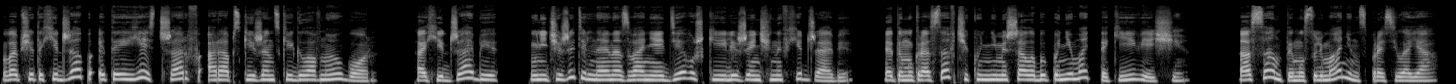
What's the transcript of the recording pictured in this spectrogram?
Вообще-то хиджаб — это и есть шарф, арабский женский головной убор. А хиджаби — уничижительное название девушки или женщины в хиджабе. Этому красавчику не мешало бы понимать такие вещи. «А сам ты мусульманин?» — спросила я.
